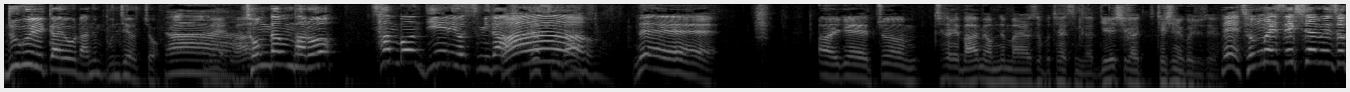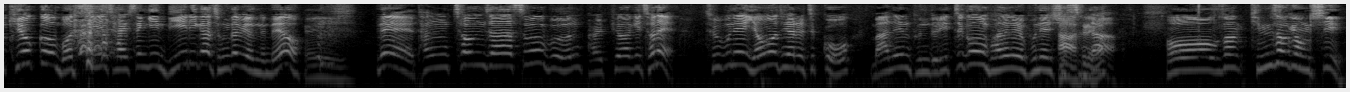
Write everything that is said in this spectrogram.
누구일까요? 라는 문제였죠. 아. 정답은 바로 3번 니엘이었습니다. Wow. 네. 아, 이게 좀 제 마음에 없는 말이라서 못하겠습니다. 니엘 씨가 대신 읽어주세요. 네, 정말 섹시하면서 귀엽고 멋진 잘생긴 니엘이가 정답이었는데요. 네, 당첨자 20분 발표하기 전에 두 분의 영어 대화를 듣고 많은 분들이 뜨거운 반응을 보내주셨습니다. 어, 우선 김석영 씨.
